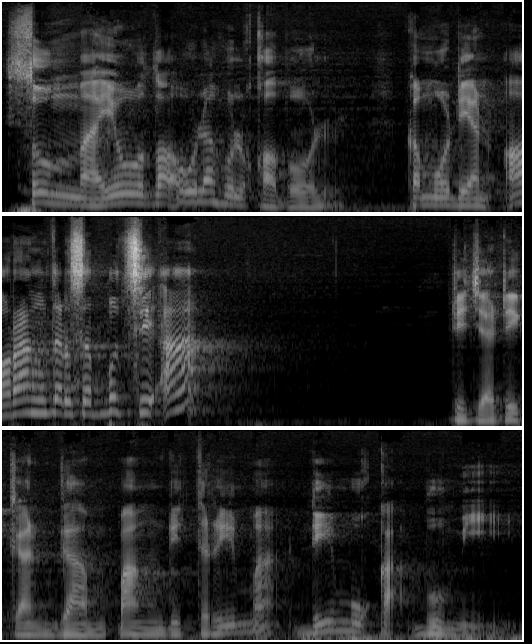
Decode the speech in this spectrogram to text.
Thumma yudha'u lahul qabul. Kemudian orang tersebut si A dijadikan gampang diterima di muka bumi.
